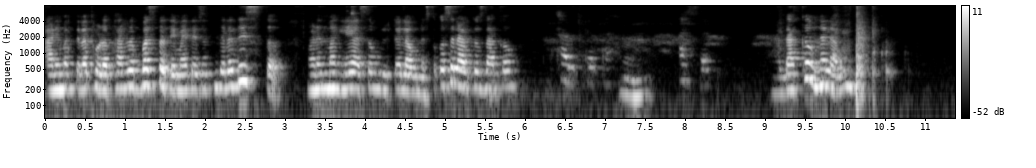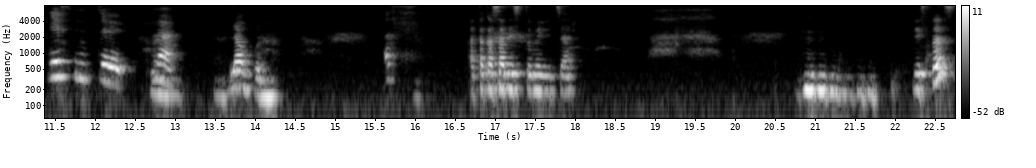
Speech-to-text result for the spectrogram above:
आणि मग त्याला थोडंफार बसतं ते म्हणजे त्याच्यातून त्याला दिसतं. म्हणून मग हे असं उलटं लावून असतं. कसं लावतोस? दाखव. दाखव ना लावून. लाव. पूर्ण. असं. आता कसा दिसतो मी विचार? दिसतोस?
